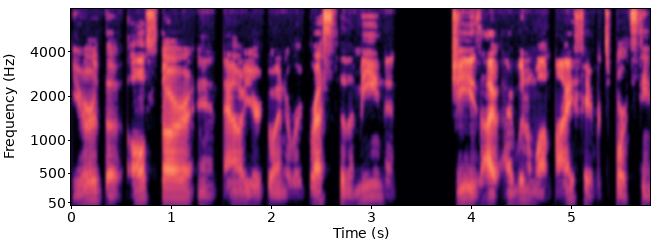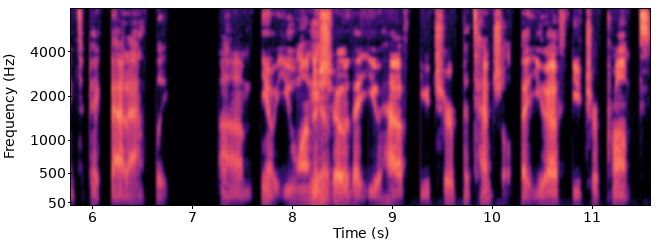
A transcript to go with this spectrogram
You're the all-star and now you're going to regress to the mean and geez, I, I wouldn't want my favorite sports team to pick that athlete. Um, you know, you want to yep. show that you have future potential, that you have future promise.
